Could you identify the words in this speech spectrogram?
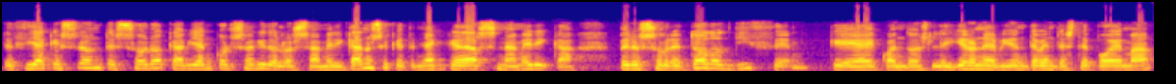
Decía que eso era un tesoro que habían conseguido los americanos y que tenía que quedarse en América. Pero sobre todo dicen que eh, cuando leyeron evidentemente este poema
